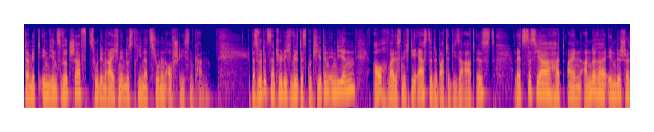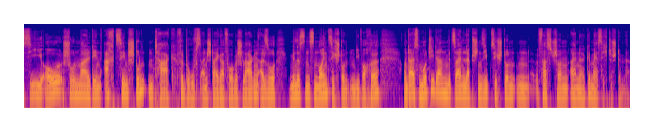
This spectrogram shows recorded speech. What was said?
damit Indiens Wirtschaft zu den reichen Industrienationen aufschließen kann. Das wird jetzt natürlich wild diskutiert in Indien, auch weil es nicht die erste Debatte dieser Art ist. Letztes Jahr hat ein anderer indischer CEO schon mal den 18-Stunden-Tag für Berufseinsteiger vorgeschlagen, also mindestens 90 Stunden die Woche. Und da ist Mutti dann mit seinen läppschen 70 Stunden fast schon eine gemäßigte Stimme.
